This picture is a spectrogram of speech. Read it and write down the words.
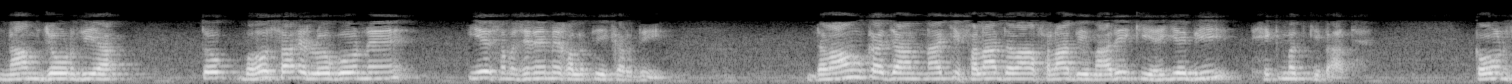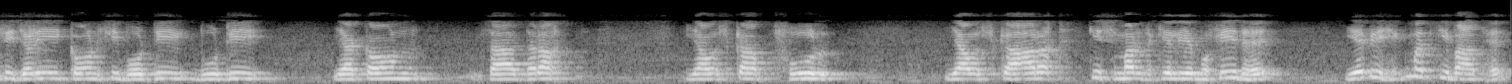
نام جوڑ دیا۔ تو بہت سارے لوگوں نے یہ سمجھنے میں غلطی کر دی۔ دواؤں کا جاننا کہ فلاں دوا، فلاں بیماری کی ہے، یہ بھی حکمت کی بات ہے۔ کون سی جڑی، کون سی بوٹی بوٹی یا کون سا درخت یا اس کا پھول یا اس کا عرق کس مرض کے لیے مفید ہے، یہ بھی حکمت کی بات ہے۔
